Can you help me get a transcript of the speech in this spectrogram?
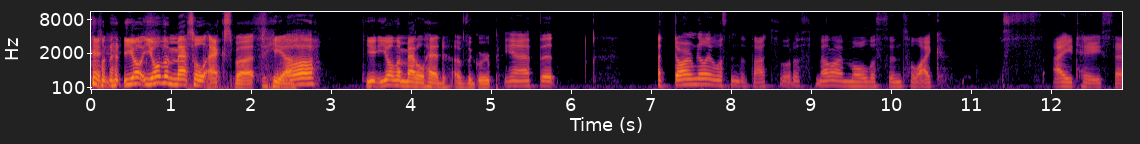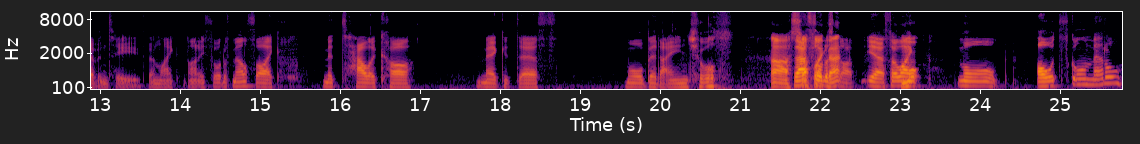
on it. you're you're the metal expert here. Uh, You- You're the metal head of the group. yeah, but I don't really listen to that sort of metal. I more listen to like eighties, seventies, and like nineties sort of metal, so like Metallica, Megadeth, Morbid Angel, Ah, that stuff sort like of that. stuff. Yeah, so like More- more old school metal.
